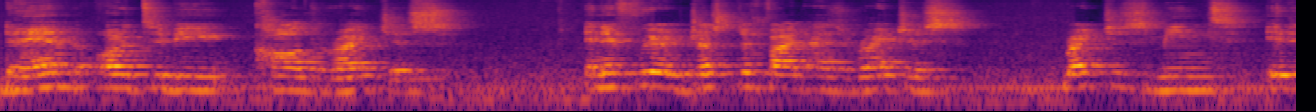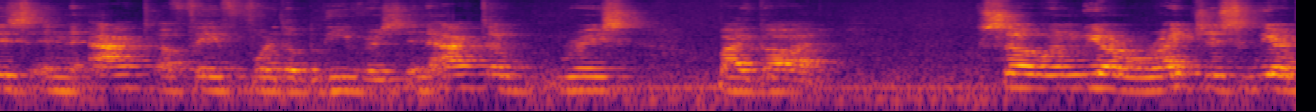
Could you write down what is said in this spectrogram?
damned or to be called righteous. And if we are justified as righteous, righteous means it is an act of faith for the believers, an act of grace by God. So when we are righteous, we are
